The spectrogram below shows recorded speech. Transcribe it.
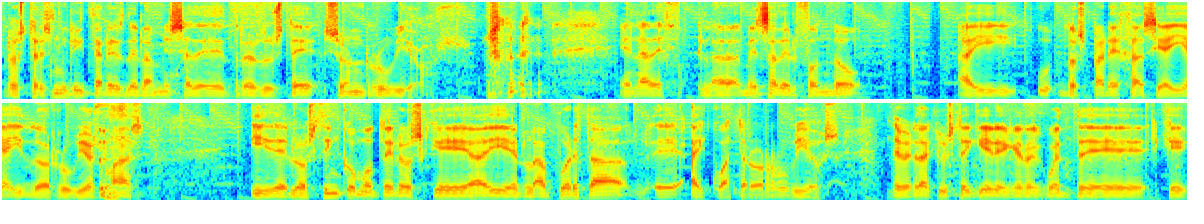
Los tres militares de la mesa de detrás de usted son rubios. en, la de- en la mesa del fondo hay dos parejas y ahí hay dos rubios más. Y de los cinco moteros que hay en la puerta eh, hay cuatro rubios. ¿De verdad que usted quiere que le cuente, que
